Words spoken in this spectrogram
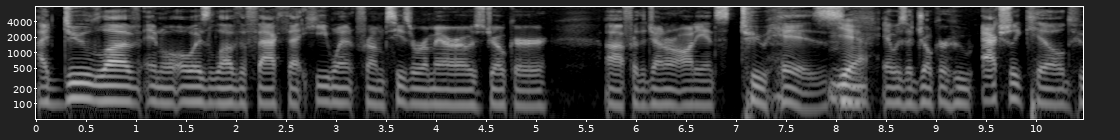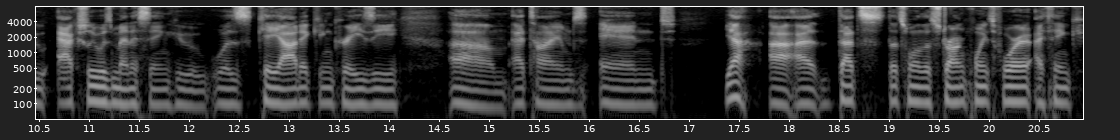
I do love and will always love the fact that he went from Cesar Romero's Joker uh, for the general audience to his. Yeah. It was a Joker who actually killed, who actually was menacing, who was chaotic and crazy um, at times, and yeah, I, I, that's that's one of the strong points for it. I think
